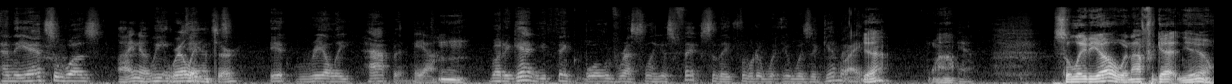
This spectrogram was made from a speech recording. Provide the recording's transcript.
And the answer was, I know we the real didn't. answer. It really happened. Yeah. Mm. But again, you think all of wrestling is fixed, so they thought it, wa- it was a gimmick. Right. Yeah. Wow. Yeah. So, Lady O, we're not forgetting you.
